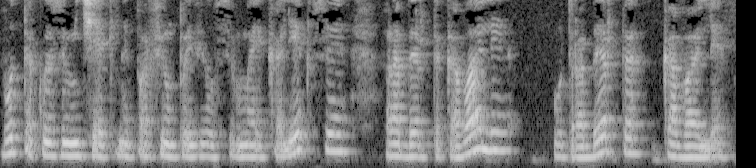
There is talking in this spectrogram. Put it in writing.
Вот такой замечательный парфюм появился в моей коллекции. Роберто Кавалли от Роберто Кавалли.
